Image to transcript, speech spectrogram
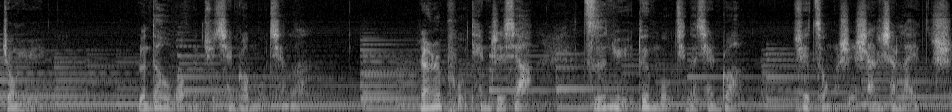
终于，轮到我们去牵挂母亲了。然而普天之下，子女对母亲的牵挂，却总是姗姗来迟。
